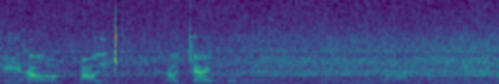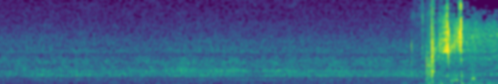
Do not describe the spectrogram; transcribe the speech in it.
គេរកឲ្យដល់ចាយបងអា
